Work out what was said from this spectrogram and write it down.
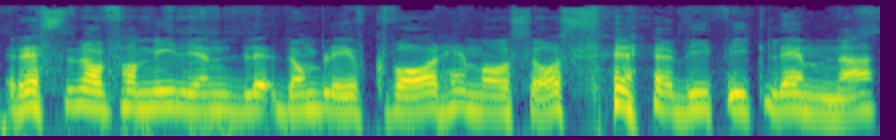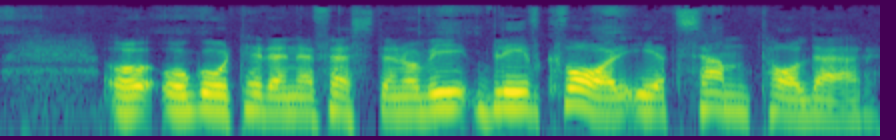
Resten av familjen de blev kvar hemma hos oss. vi fick lämna och, och går till den här festen och vi blev kvar i ett samtal där.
